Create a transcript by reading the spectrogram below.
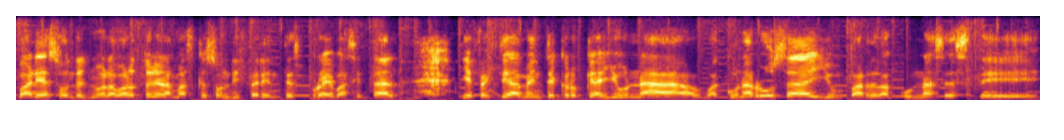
varias son del nuevo laboratorio, nada más que son diferentes pruebas y tal. Y efectivamente creo que hay una vacuna rusa y un par de vacunas este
